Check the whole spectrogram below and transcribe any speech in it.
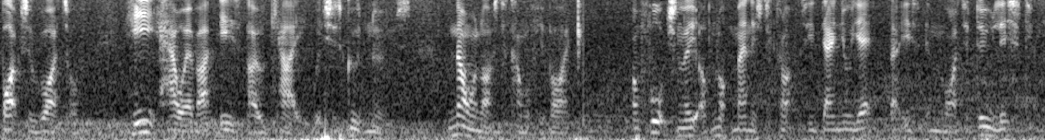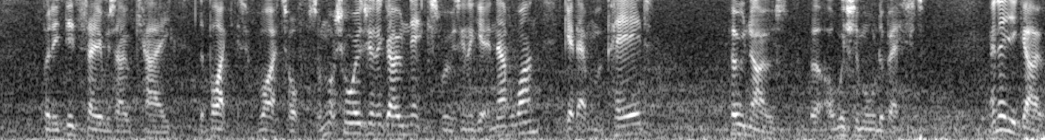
Bikes are right off. He, however, is okay, which is good news. No one likes to come off your bike. Unfortunately, I've not managed to come up to see Daniel yet. That is in my to-do list. But he did say it was okay. The bike is a write-off, so I'm not sure where he's going to go next. Whether he's going to get another one, get that one repaired. Who knows? But I wish him all the best. And there you go.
